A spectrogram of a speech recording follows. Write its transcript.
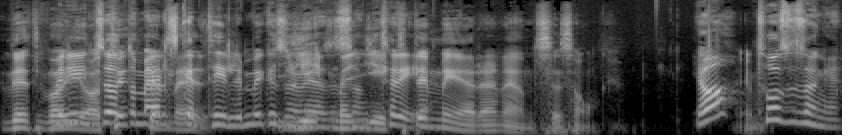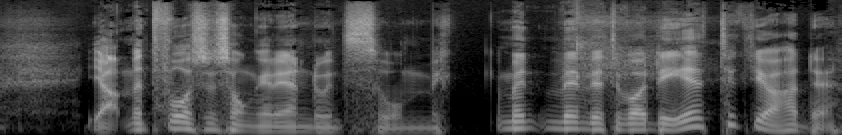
du vad Men det är inte så att de älskar med- till mycket som gick- Men gick tre. det mer än en säsong? Ja, två säsonger. Ja, men två säsonger är ändå inte så mycket. Men, men vet du vad det tyckte jag hade?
